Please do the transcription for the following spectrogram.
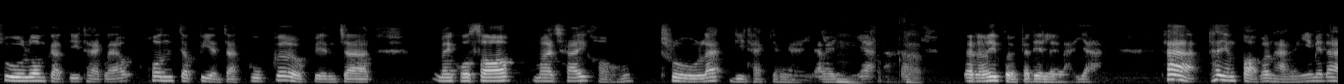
True รวมกับ dtac แล้ว คนจะเปลี่ยนจาก Google เปลี่ยนจาก Microsoft มาใช้ของ True และ d t แทยังไงอะไรอย่างเงี้ยนะคครับรับ แล้วเราไม่เปิดประเด็นหลาย ๆ อย่าง ถ้าถ้ายังตอบปัญหาอย่างนี้ไม่ได้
